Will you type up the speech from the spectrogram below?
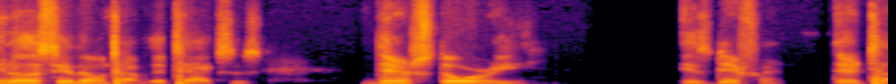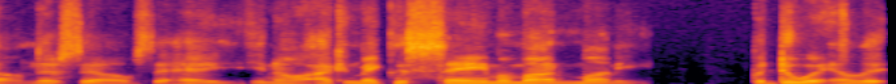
you know, let's say they're on top of their taxes. Their story is different. They're telling themselves that, hey, you know, I can make the same amount of money, but do it in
